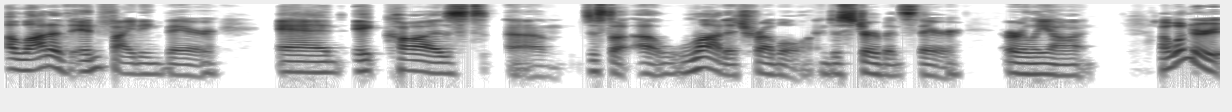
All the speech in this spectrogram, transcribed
a lot of infighting there. And it caused um, just a, a lot of trouble and disturbance there early on. I wonder.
